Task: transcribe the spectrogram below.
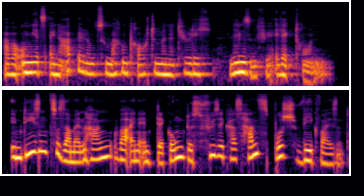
Aber um jetzt eine Abbildung zu machen, brauchte man natürlich Linsen für Elektronen. In diesem Zusammenhang war eine Entdeckung des Physikers Hans Busch wegweisend.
